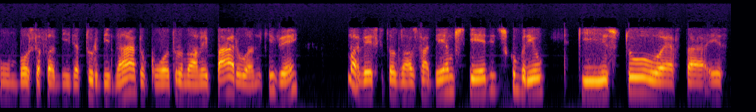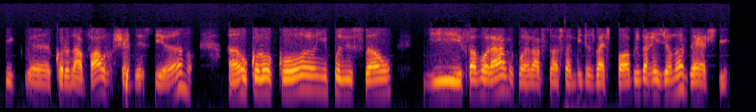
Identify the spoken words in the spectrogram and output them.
um Bolsa Família turbinado com outro nome para o ano que vem, uma vez que todos nós sabemos que ele descobriu que isto, esta, esse uh, Corona Voucher desse ano, uh, o colocou em posição de favorável com relação às famílias mais pobres da região Nordeste.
